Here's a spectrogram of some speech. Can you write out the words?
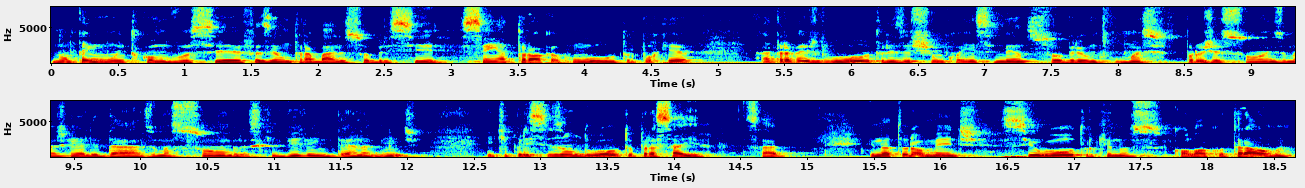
Não tem muito como você fazer um trabalho sobre si sem a troca com o outro, porque através do outro existe um conhecimento sobre umas projeções, umas realidades, umas sombras que vivem internamente e que precisam do outro para sair, sabe? E naturalmente, se o outro que nos coloca o trauma,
